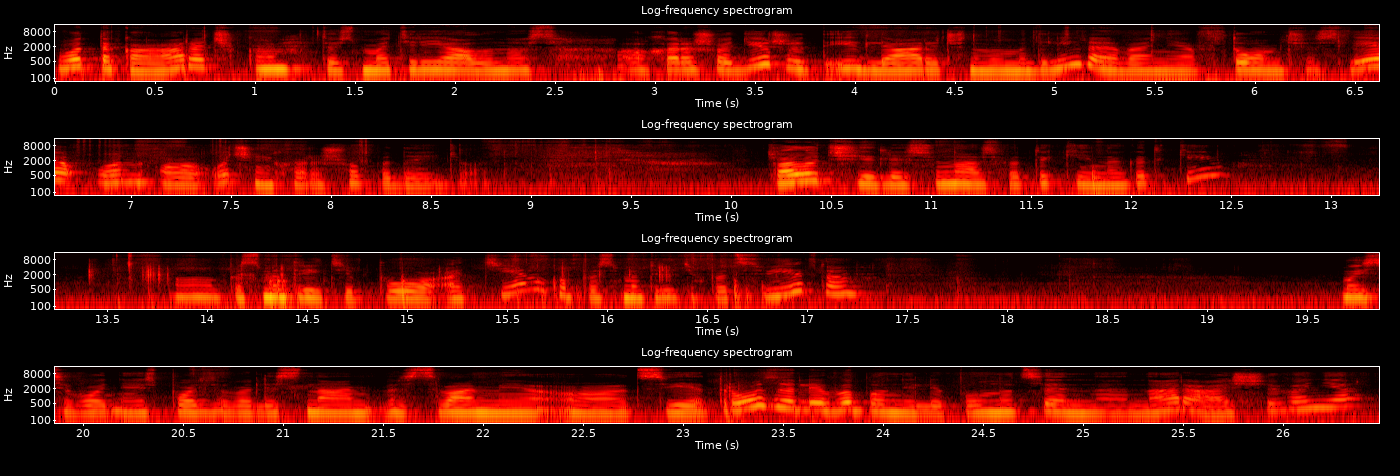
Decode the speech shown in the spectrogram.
Вот такая арочка. То есть материал у нас а, хорошо держит и для арочного моделирования в том числе он а, очень хорошо подойдет. Получились у нас вот такие ноготки. Посмотрите по оттенку, посмотрите по цвету. Мы сегодня использовали с, нами, с вами цвет розали, выполнили полноценное наращивание –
